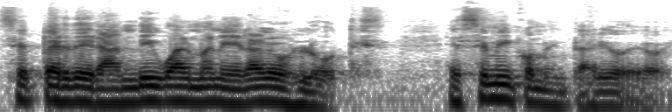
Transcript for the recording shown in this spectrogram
se perderán de igual manera los lotes. Ese es mi comentario de hoy.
